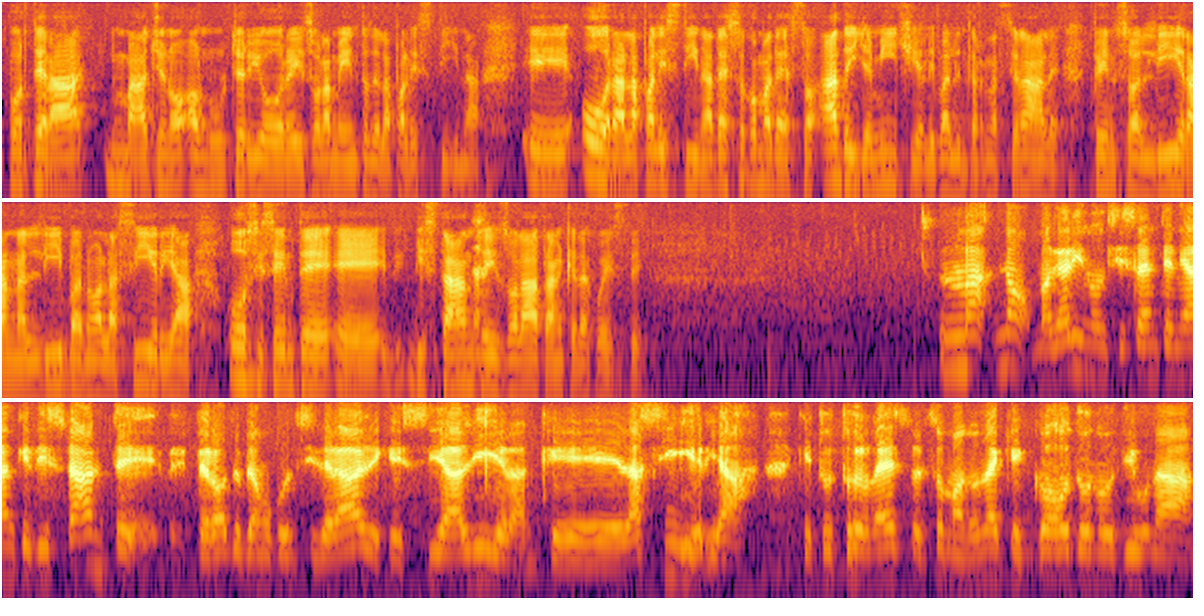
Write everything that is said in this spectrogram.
porterà, immagino, a un ulteriore isolamento della Palestina. E ora la Palestina, adesso come adesso, ha degli amici a livello internazionale, penso all'Iran, al Libano, alla Siria, o si sente eh, distante e isolata anche da questi? Ma no, magari non si sente neanche distante, però dobbiamo considerare che sia l'Iran che la Siria, che tutto il resto, insomma, non è che godono di una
